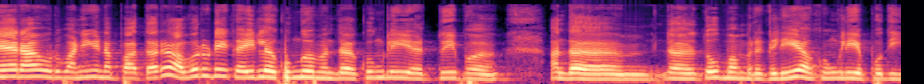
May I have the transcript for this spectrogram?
நேராக ஒரு வணிகனை பார்த்தாரு. அவருடைய கையில் குங்குமம் அந்த குங்குளிய தீபம் அந்த தூபம் இருக்கு இல்லையா குங்குளிய பொதி.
